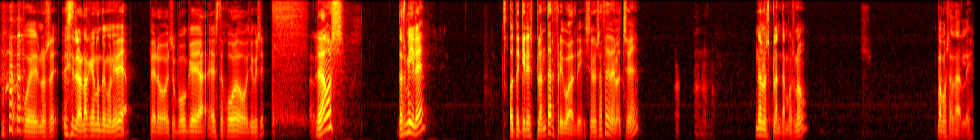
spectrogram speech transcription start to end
Pues no sé, la verdad que no tengo ni idea. Pero supongo que a este juego, yo qué sé. ¿Le damos? 2000, ¿eh? ¿O te quieres plantar, Friguadri? Se nos hace de noche, ¿eh? No, no, no. No nos plantamos, ¿no? Vamos a darle.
